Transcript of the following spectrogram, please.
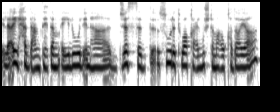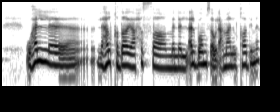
لأي حد عم تهتم أيلول إنها تجسد صورة واقع المجتمع وقضاياه؟ وهل لهالقضايا حصة من الألبومز أو الأعمال القادمة؟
